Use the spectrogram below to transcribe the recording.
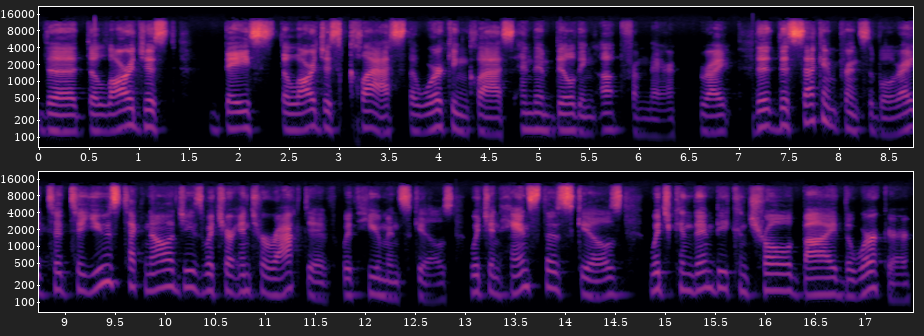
the the largest base the largest class the working class and then building up from there right? The the second principle right? To to use technologies which are interactive with human skills which enhance those skills which can then be controlled by the worker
